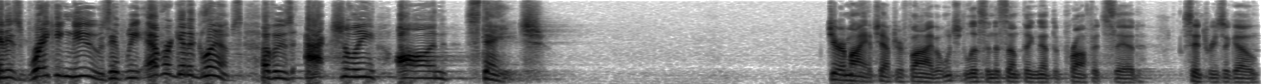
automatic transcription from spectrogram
And it's breaking news if we ever get a glimpse of who's actually on stage. Jeremiah chapter 5, I want you to listen to something that the prophet said centuries ago.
